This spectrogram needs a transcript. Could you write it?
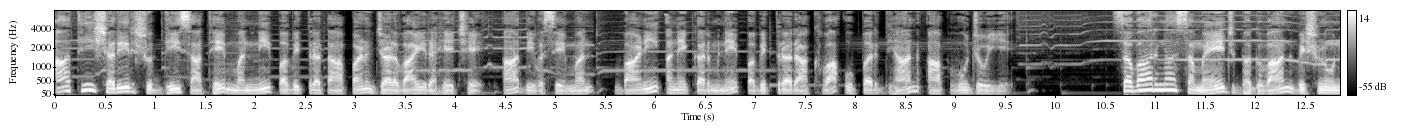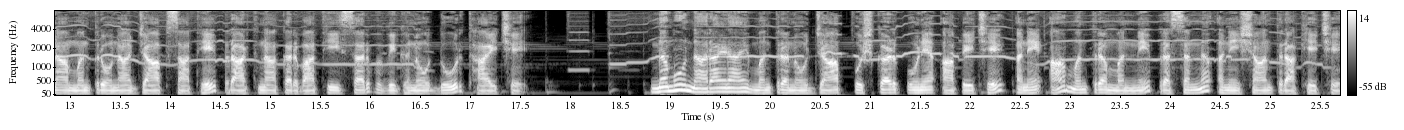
આથી શરીર શુદ્ધિ સાથે મનની પવિત્રતા પણ જળવાઈ રહે છે. આ દિવસે મન, વાણી અને કર્મને પવિત્ર રાખવા ઉપર ધ્યાન આપવું જોઈએ. સવારના સમયે જ ભગવાન વિષ્ણુના મંત્રોના જાપ સાથે પ્રાર્થના કરવાથી સર્વ વિઘ્નો દૂર થાય છે. નમો નારાયણાય મંત્રનો જાપ પુષ્કળ પુણ્ય આપે છે અને આ મંત્ર મનને પ્રસન્ન અને શાંત રાખે છે.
